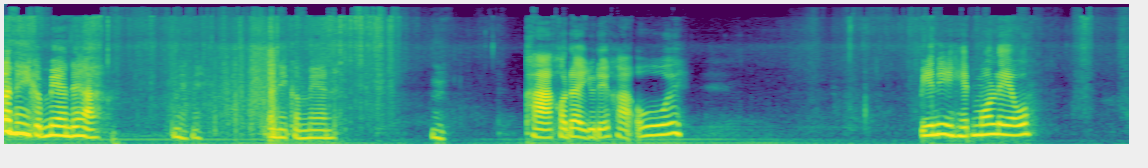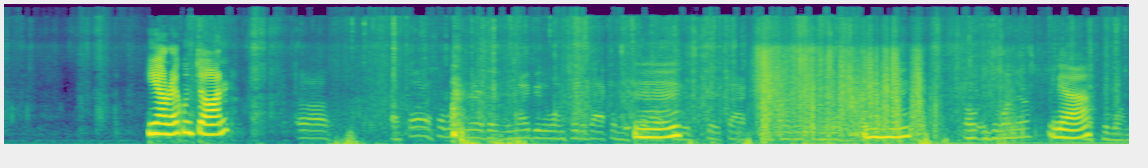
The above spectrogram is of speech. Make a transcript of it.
อันนี้กับแมนด้อค่ะนี่นี่อันนี้กับแมนขาเขาได้อยู่ด้วยค่ะ โอ้ย ปีนี้เห็ดมอเร็ว เฮียอะไรคุณจอน Uh, I thought I saw one there, but it might be the one further back in the trail. Mhm. It goes straight back. It's one up the middle. อือหือ Oh, is there one there? เดี๋ยว That's the one.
